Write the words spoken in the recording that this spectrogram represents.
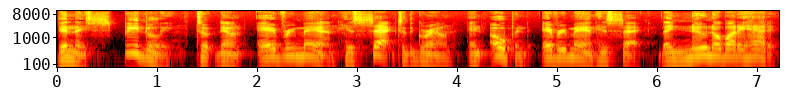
Then they speedily took down every man his sack to the ground and opened every man his sack. They knew nobody had it.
